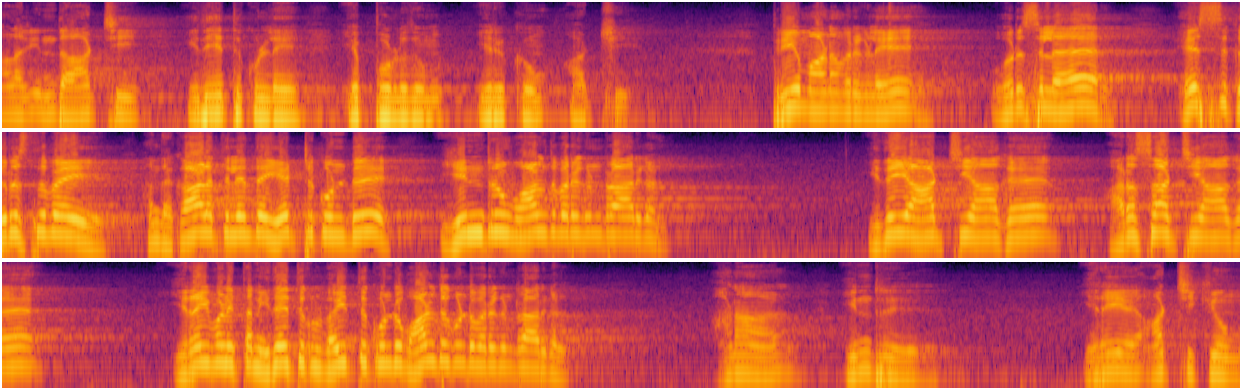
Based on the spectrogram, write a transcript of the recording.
ஆனால் இந்த ஆட்சி இதயத்துக்குள்ளே எப்பொழுதும் இருக்கும் ஆட்சி. பிரியமானவர்களே ஒரு சிலர் இயேசு கிறிஸ்துவை அந்த காலத்திலிருந்தே ஏற்றுக்கொண்டு இன்றும் வாழ்ந்து வருகின்றார்கள். இதய ஆட்சியாக அரசாட்சியாக இறைவனை தன் இதயத்துக்குள் வைத்துக்கொண்டு வாழ்ந்து கொண்டு வருகின்றார்கள். ஆனால் இன்று இறைய ஆட்சிக்கும்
